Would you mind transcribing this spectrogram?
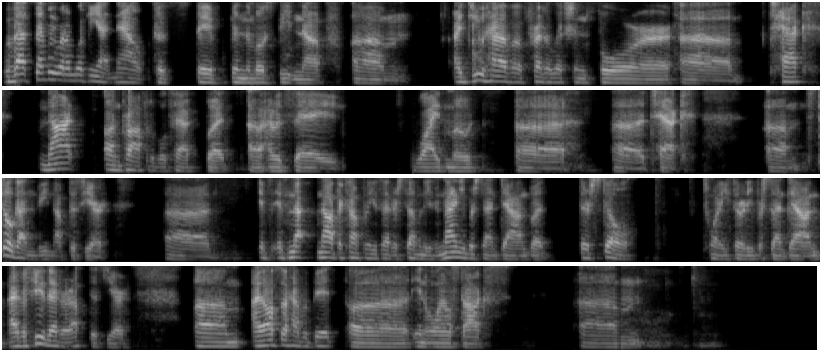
Well, that's definitely what I'm looking at now because they've been the most beaten up. Um, I do have a predilection for uh, tech, not unprofitable tech, but uh, I would say wide moat uh, uh, tech um, still gotten beaten up this year. It's it's not not the companies that are 70 to 90 percent down, but they're still 20 30 percent down. I have a few that are up this year. Um, I also have a bit uh, in oil stocks. Um,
